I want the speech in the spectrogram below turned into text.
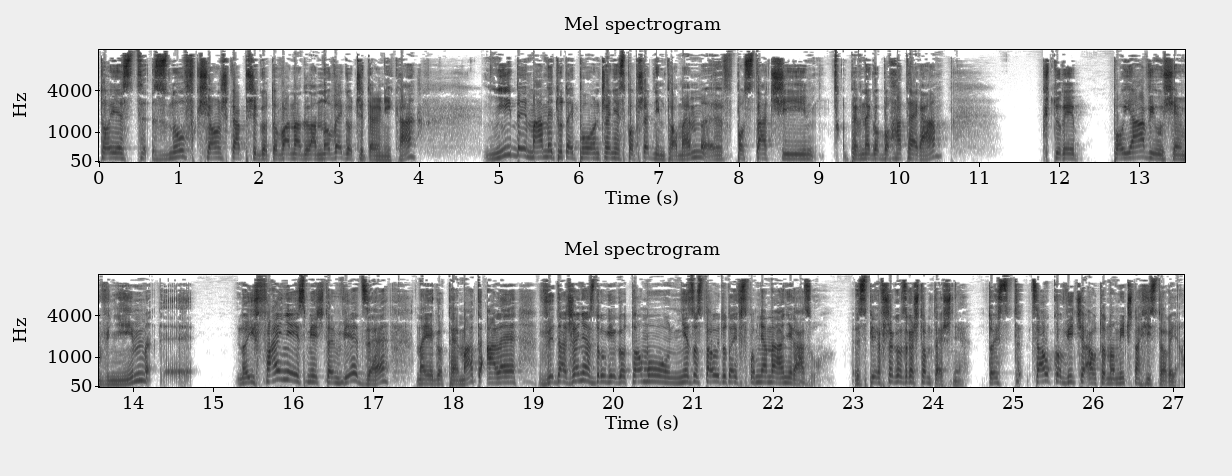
to jest znów książka przygotowana dla nowego czytelnika. Niby mamy tutaj połączenie z poprzednim tomem w postaci pewnego bohatera, który pojawił się w nim. No i fajnie jest mieć tę wiedzę na jego temat, ale wydarzenia z drugiego tomu nie zostały tutaj wspomniane ani razu. Z pierwszego zresztą też nie. To jest całkowicie autonomiczna historia.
